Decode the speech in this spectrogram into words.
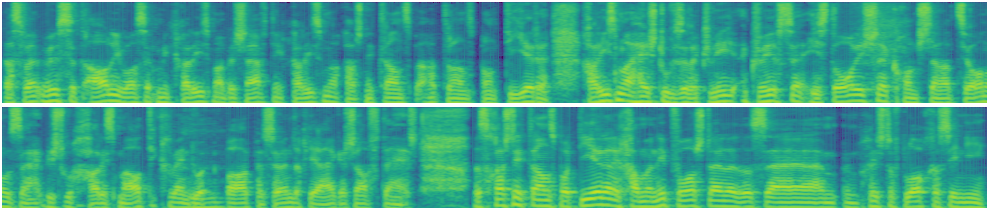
Das wissen alle, die sich mit Charisma beschäftigen. Charisma kannst du nicht trans transplantieren. Charisma hast du aus einer gewissen historischen Konstellation, aus bist du Charismatiker, wenn du mhm. ein paar persönliche Eigenschaften hast. Das kannst du nicht transportieren. Ich kann mir nicht vorstellen, dass äh, Christoph Blocher seine,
